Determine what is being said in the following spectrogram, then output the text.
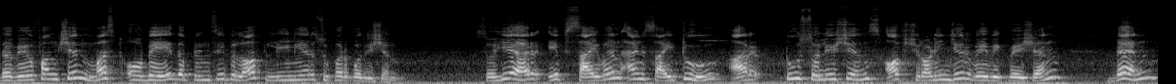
the wave function must obey the principle of linear superposition. So here if psi 1 and psi 2 are two solutions of Schrodinger wave equation then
